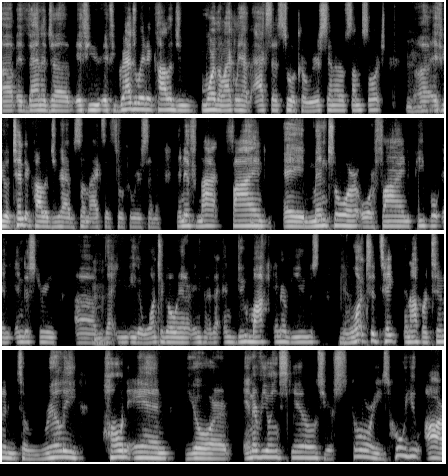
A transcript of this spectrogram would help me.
uh, advantage of if you if you graduated college you more than likely have access to a career center of some sort Mm-hmm. Uh, if you attended college, you have some access to a career center. And if not, find a mentor or find people in industry um, Mhm. that you either want to go in or anything like that, and do mock interviews. You want to take an opportunity to really hone in your interviewing skills, your stories, who you are,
